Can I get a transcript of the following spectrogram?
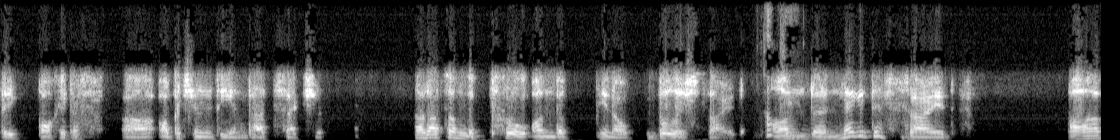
big pocket of uh, opportunity in that section. Now that's on the pro, on the you know bullish side. Okay. On the negative side, uh,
